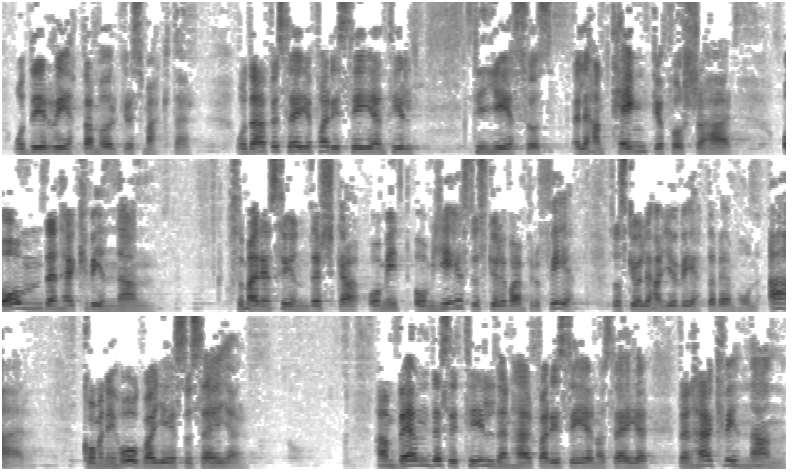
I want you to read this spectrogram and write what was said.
Och det retar mörkrets makter. Och därför säger farisén till, till Jesus, eller han tänker först så här, om den här kvinnan som är en synderska, om, inte, om Jesus skulle vara en profet så skulle han ju veta vem hon är. Kommer ni ihåg vad Jesus säger? Han vänder sig till den här farisén och säger, den här kvinnan,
